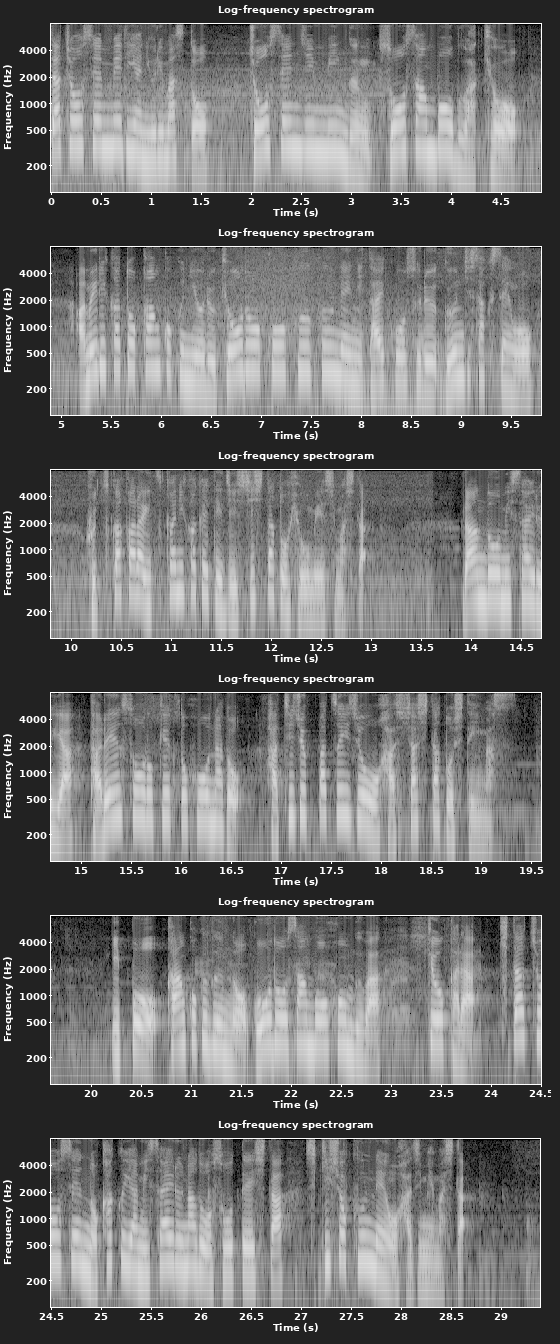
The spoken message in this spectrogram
北朝鮮メディアによりますと朝鮮人民軍総参謀部は今日アメリカと韓国による共同航空訓練に対抗する軍事作戦を2日から5日にかけて実施したと表明しました。弾道ミサイルや多連装ロケット砲など80発以上を発射したとしています。一方韓国軍の合同参謀本部は今日から北朝鮮の核やミサイルなどを想定した指揮所訓練を始めました。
